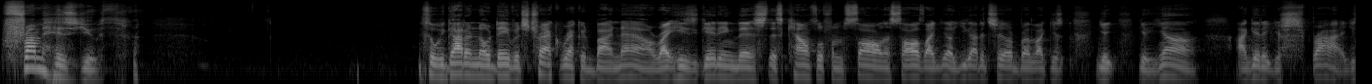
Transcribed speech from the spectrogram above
from his youth. So we got to know David's track record by now, right? He's getting this this counsel from Saul, and Saul's like, "Yo, you got to chill, brother. Like you're, you're you're young. I get it. You're spry. You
